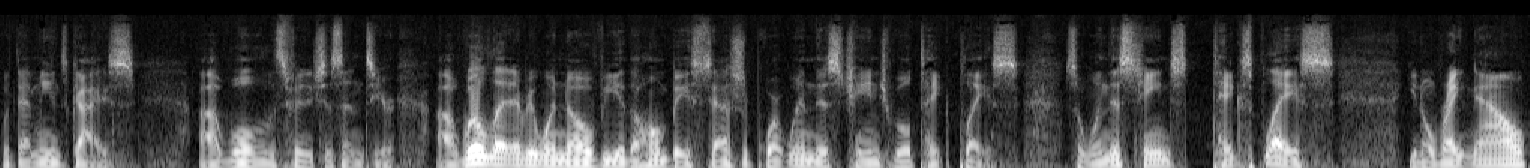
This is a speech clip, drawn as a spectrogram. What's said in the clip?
what that means, guys, uh, well, let's finish the sentence here. Uh, we'll let everyone know via the home base status report when this change will take place. So, when this change takes place, you know, right now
